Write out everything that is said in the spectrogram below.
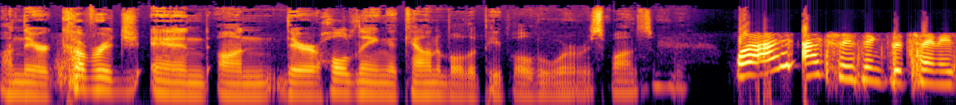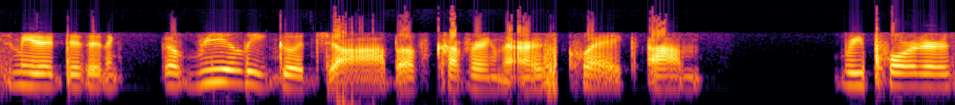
on their coverage and on their holding accountable the people who were responsible? Well, I actually think the Chinese media did an, a really good job of covering the earthquake. Um, reporters,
